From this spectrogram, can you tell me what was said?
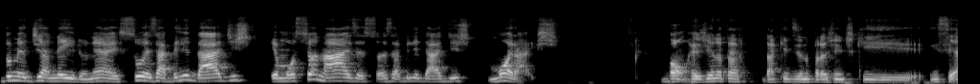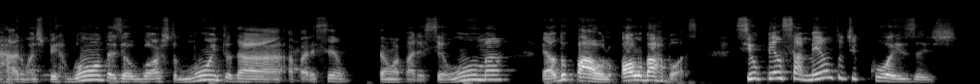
do medianeiro, né? as suas habilidades emocionais, as suas habilidades morais. Bom, Regina está tá aqui dizendo para a gente que encerraram as perguntas. Eu gosto muito da. Apareceu? Então, apareceu uma. É o do Paulo, Paulo Barbosa. Se o pensamento de coisas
